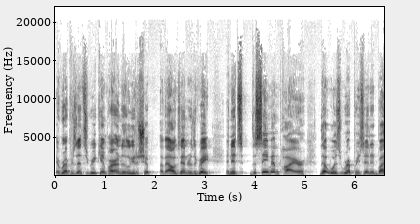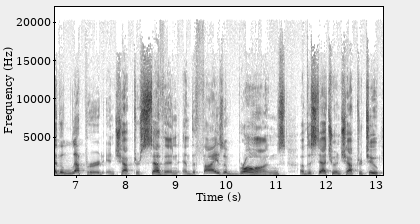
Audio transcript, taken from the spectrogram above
it represents the Greek Empire under the leadership of Alexander the Great. And it's the same empire that was represented by the leopard in chapter 7 and the thighs of bronze of the statue in chapter 2.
